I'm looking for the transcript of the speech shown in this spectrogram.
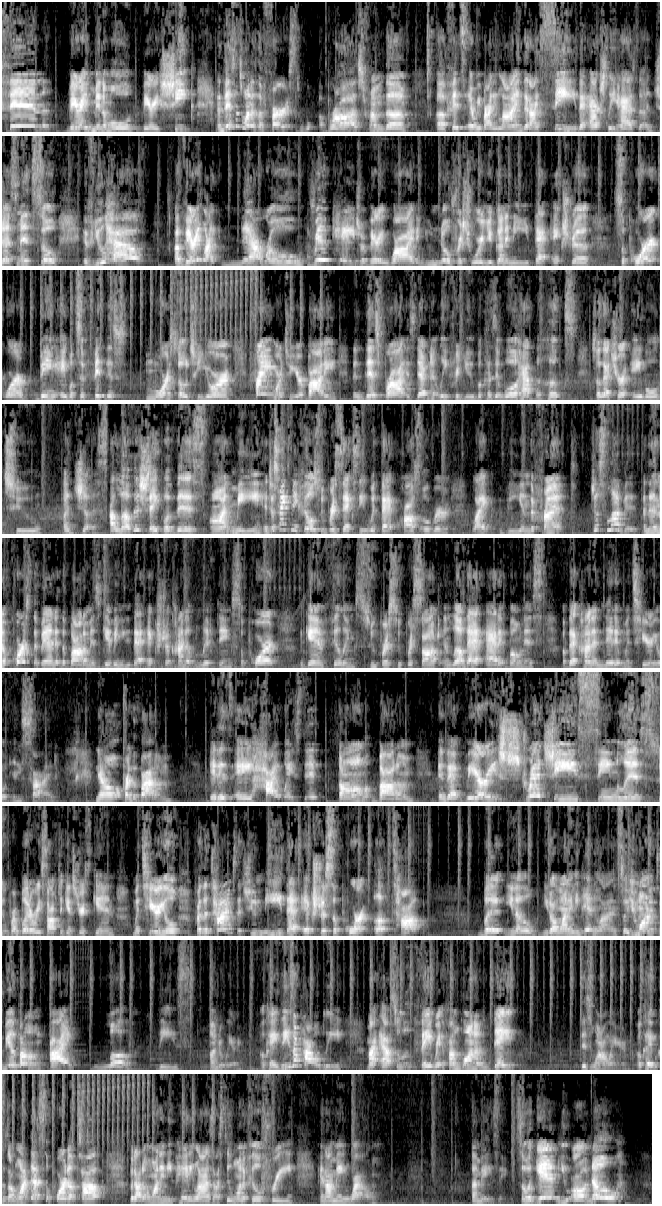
thin, very minimal, very chic. And this is one of the first bras from the uh, Fits Everybody line that I see that actually has the adjustment. So if you have a very like narrow rib cage or very wide and you know for sure you're gonna need that extra support or being able to fit this more so to your frame or to your body, then this bra is definitely for you because it will have the hooks so that you're able to adjust. I love the shape of this on me. It just makes me feel super sexy with that crossover like V in the front. Just love it. And then of course the band at the bottom is giving you that extra kind of lifting support. Again, feeling super, super soft and love that added bonus of that kind of knitted material inside. Now for the bottom, it is a high-waisted thong bottom in that very stretchy, seamless, super buttery soft against your skin material. For the times that you need that extra support up top but you know you don't want any panty lines so you want it to be a thong. I love these underwear okay? These are probably my absolute favorite. If i'm going on a date this is what i'm wearing okay because i want that support up top but I don't want any panty lines. I still want to feel free. And I mean, wow, amazing. So again, you all know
